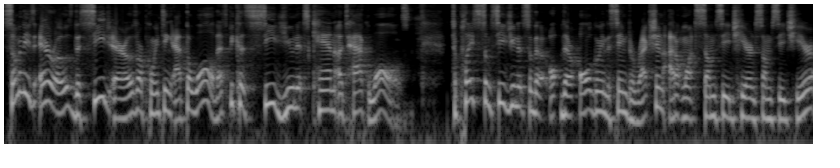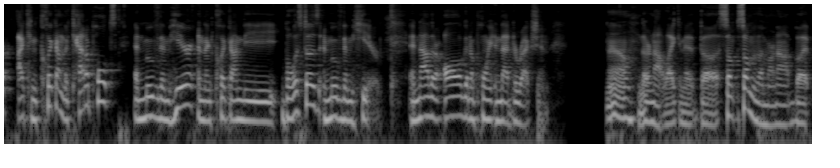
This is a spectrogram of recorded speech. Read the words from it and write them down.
some of these arrows, the siege arrows, are pointing at the wall. That's because siege units can attack walls. To place some siege units so that they're all going the same direction, I don't want some siege here and some siege here. I can click on the catapults and move them here, and then click on the ballistas and move them here. And now they're all going to point in that direction. No, they're not liking it. Uh, some some of them are not, but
